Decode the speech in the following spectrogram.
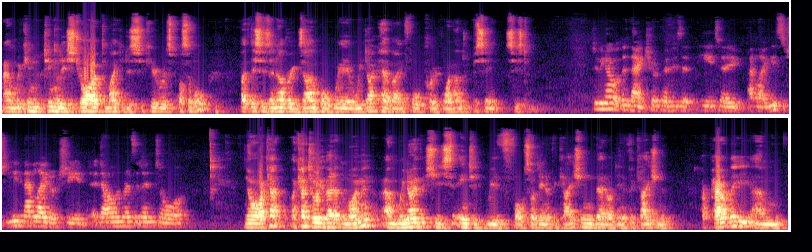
and we continually strive to make it as secure as possible. But this is another example where we don't have a foolproof 100% system. Do we know what the nature of her visit here to Adelaide is? Does she live in Adelaide or is she a Darwin resident or? No, I can't. I can't tell you that at the moment. Um, we know that she's entered with false identification. That identification apparently um,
